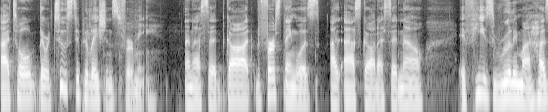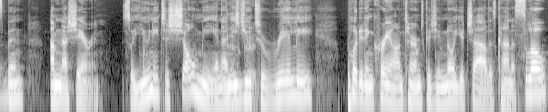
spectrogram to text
I told there were two stipulations for me. And I said, God, the first thing was I asked God, I said, now, if he's really my husband, I'm not sharing. So you need to show me, and I need you to really put it in crayon terms because you know your child is kind of slow.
